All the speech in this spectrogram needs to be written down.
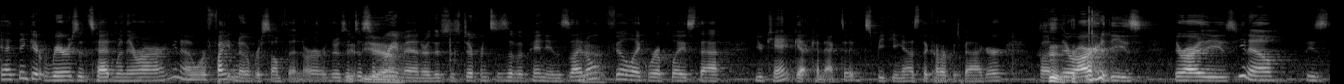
I think it rears its head when there are you know we're fighting over something or there's a yeah. disagreement or there's just differences of opinions. I Yeah. don't feel like we're a place that you can't get connected. Speaking as the carpetbagger, but there are these there are these you know these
